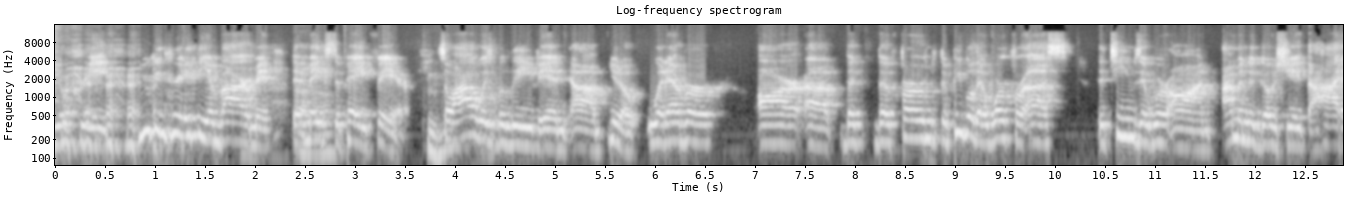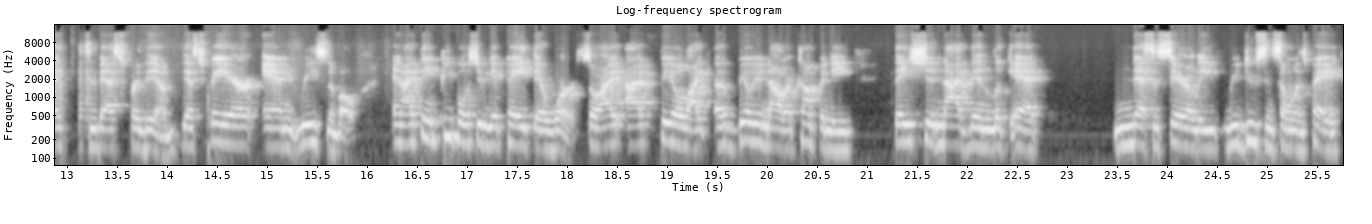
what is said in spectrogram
You'll create, you can create the environment that uh-huh. makes the pay fair. Mm-hmm. So I always believe in, um, you know, whatever are uh, the the firms, the people that work for us the teams that we're on, I'm going to negotiate the highest and best for them that's fair and reasonable and I think people should get paid their worth. So I, I feel like a billion dollar company, they should not then look at necessarily reducing someone's pay.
